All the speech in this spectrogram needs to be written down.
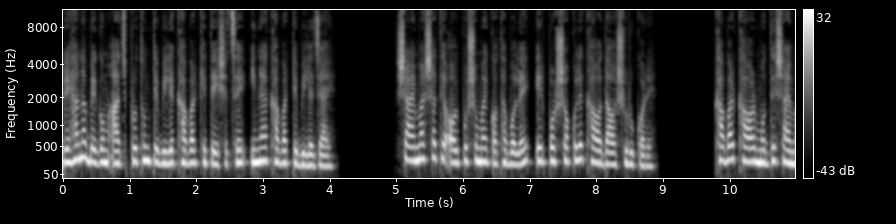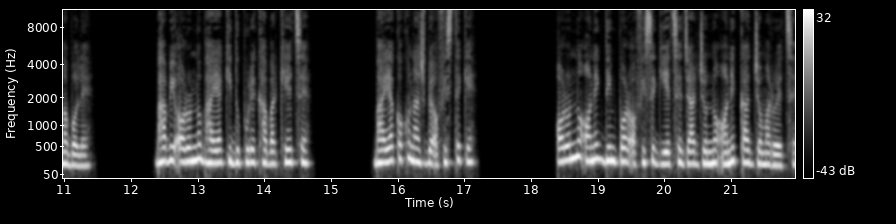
রেহানা বেগম আজ প্রথম টেবিলে খাবার খেতে এসেছে, ইনায়া খাবার টেবিলে যায়। সায়মার সাথে অল্প সময় কথা বলে, এরপর সকলে খাওয়া দাওয়া শুরু করে। খাবার খাওয়ার মধ্যে সায়মা বলে, ভাবি, অরণ্য ভাইয়া কি দুপুরে খাবার খেয়েছে? ভাইয়া কখন আসবে অফিস থেকে? অরণ্য অনেক দিন পর অফিসে গিয়েছে, যার জন্য অনেক কাজ জমা রয়েছে।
